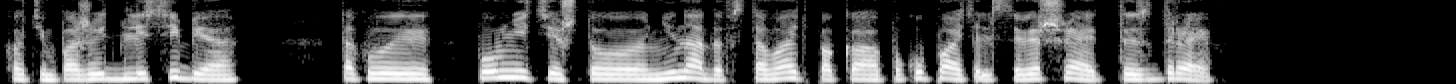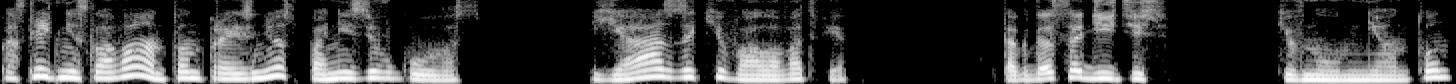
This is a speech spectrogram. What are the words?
хотим пожить для себя. Так вы помните, что не надо вставать, пока покупатель совершает тест-драйв?» Последние слова Антон произнес, понизив голос. Я закивала в ответ. «Тогда садитесь», — кивнул мне Антон.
